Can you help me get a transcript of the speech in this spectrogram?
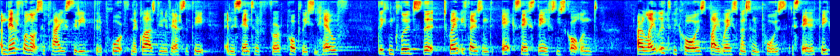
I'm therefore not surprised to read the report from the Glasgow University and the Centre for Population Health that concludes that 20,000 excess deaths in Scotland are likely to be caused by Westminster-imposed austerity.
